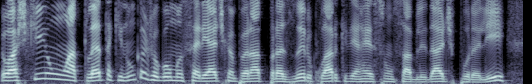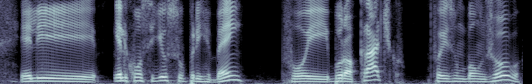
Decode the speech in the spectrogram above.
Eu acho que um atleta que nunca jogou uma Série A de Campeonato Brasileiro, claro que tem a responsabilidade por ali, ele, ele conseguiu suprir bem, foi burocrático, fez um bom jogo,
